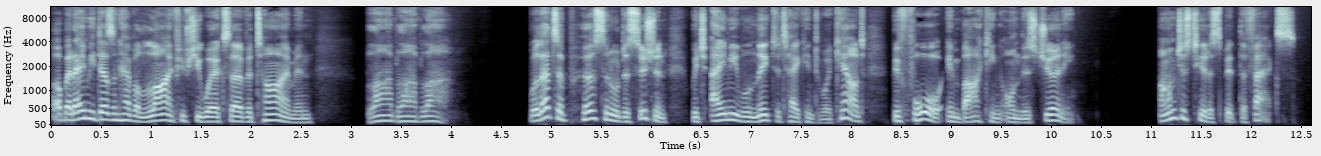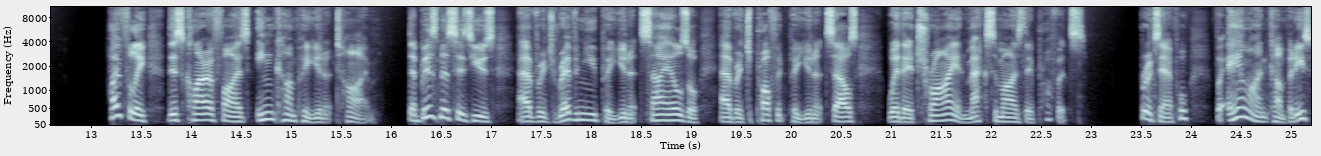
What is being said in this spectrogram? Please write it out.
oh, but Amy doesn't have a life if she works overtime and blah, blah, blah. Well, that's a personal decision which Amy will need to take into account before embarking on this journey. I'm just here to spit the facts. Hopefully, this clarifies income per unit time. The businesses use average revenue per unit sales or average profit per unit sales where they try and maximize their profits. For example, for airline companies,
